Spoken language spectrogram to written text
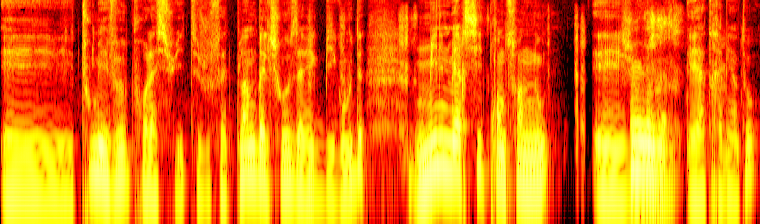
Et tous mes voeux pour la suite. Je vous souhaite plein de belles choses avec Bigood. Mille merci de prendre soin de nous. Et, je vous- et à très bientôt.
